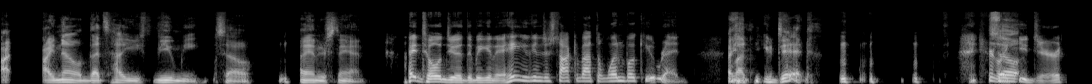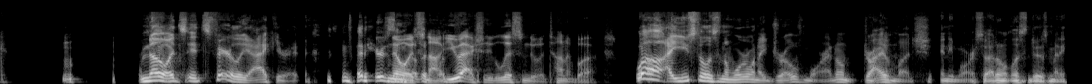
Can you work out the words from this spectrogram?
I, I know that's how you view me. So I understand. I told you at the beginning, hey, you can just talk about the one book you read. But you did. You're so, like you jerk. No, it's it's fairly accurate. but here's no, it's not. Book. You actually listen to a ton of books. Well, I used to listen to more when I drove more. I don't drive much anymore, so I don't listen to as many.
